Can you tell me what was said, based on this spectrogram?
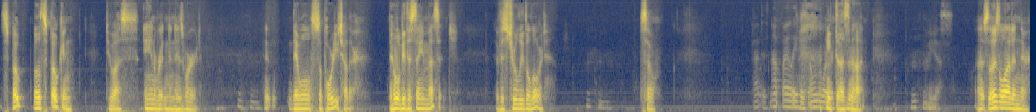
spoke both spoken to us and written in his word. They will support each other. They will be the same message if it's truly the Lord. So God does not violate his own word. he does not. Yes. Uh, so there's a lot in there.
